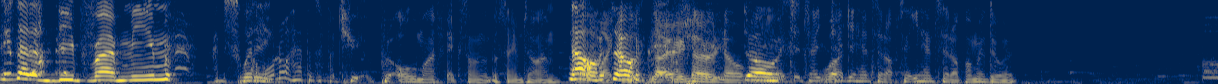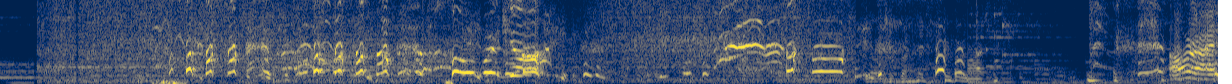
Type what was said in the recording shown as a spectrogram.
Is that a deep fried meme? I'm sweating. I sweating. wonder what happens if I choo- put all my effects on at the same time. No, my don't. God, No, no, no. Don't. Wait, take, take your headset off. Take your headset off. I'm gonna do it. All right.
